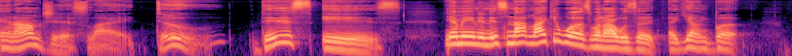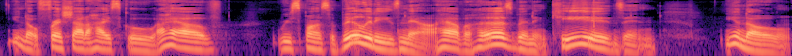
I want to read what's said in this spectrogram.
and I'm just like, dude, this is, you know I mean? And it's not like it was when I was a, a young buck, you know, fresh out of high school. I have responsibilities now. I have a husband and kids and, you know,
